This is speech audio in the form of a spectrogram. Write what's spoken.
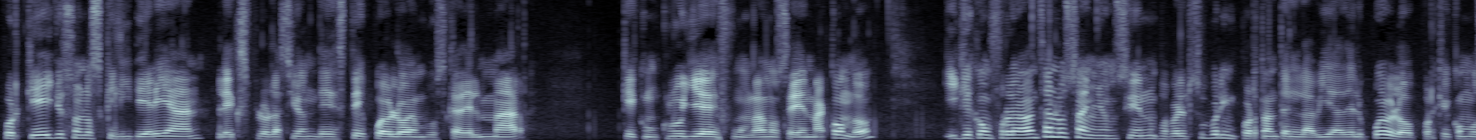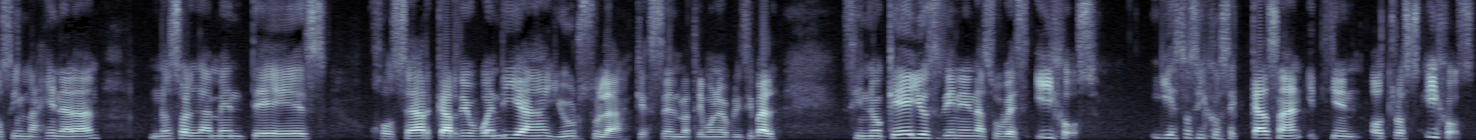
porque ellos son los que lideran la exploración de este pueblo en busca del mar, que concluye fundándose en Macondo, y que conforme avanzan los años tienen un papel súper importante en la vida del pueblo, porque como se imaginarán, no solamente es José Arcadio Buendía y Úrsula, que es el matrimonio principal, sino que ellos tienen a su vez hijos, y estos hijos se casan y tienen otros hijos,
